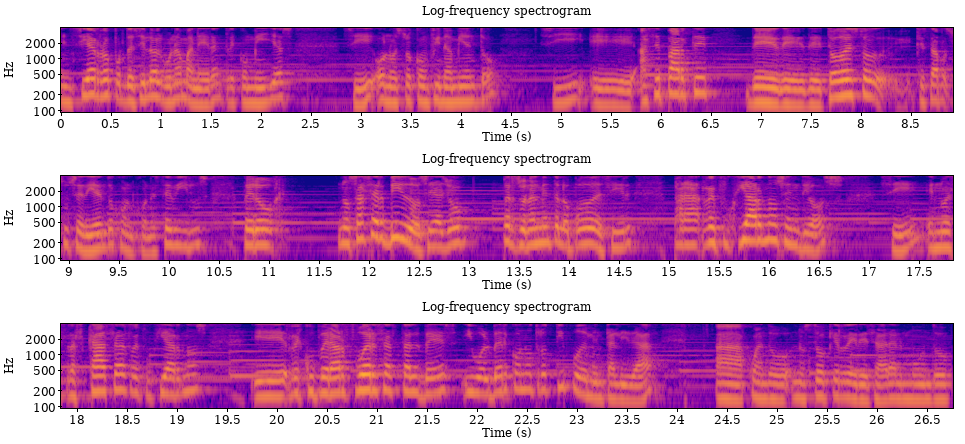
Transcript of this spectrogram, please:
encierro, por decirlo de alguna manera, entre comillas, ¿sí? o nuestro confinamiento, ¿sí? Eh, hace parte de, todo esto que está sucediendo con, este virus, pero nos ha servido, o sea, yo personalmente lo puedo decir, para refugiarnos en Dios, ¿sí? en nuestras casas, refugiarnos, eh, recuperar fuerzas tal vez y volver con otro tipo de mentalidad a cuando nos toque regresar al mundo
